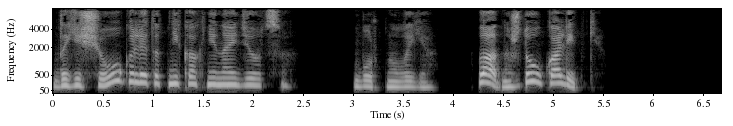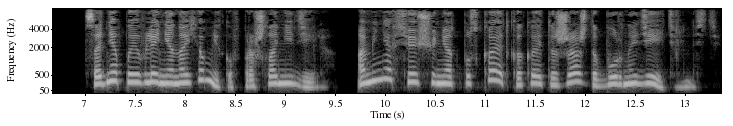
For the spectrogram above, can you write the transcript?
Да еще уголь этот никак не найдется, буркнула я. Ладно, жду у калитки. Со дня появления наемников прошла неделя, а меня все еще не отпускает какая-то жажда бурной деятельности.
